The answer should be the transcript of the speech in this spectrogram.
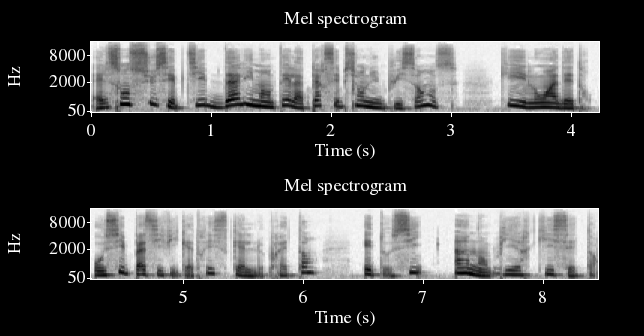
Elles sont susceptibles d'alimenter la perception d'une puissance qui, loin d'être aussi pacificatrice qu'elle le prétend, est aussi un empire qui s'étend.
